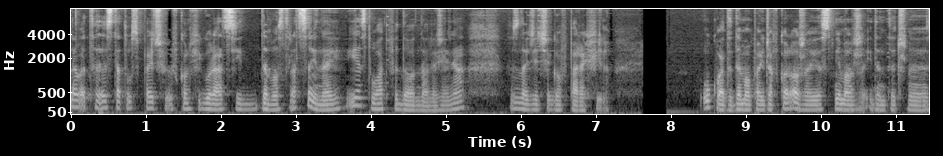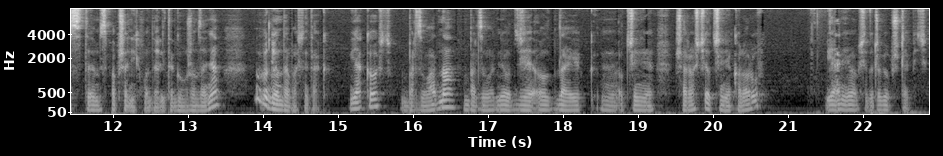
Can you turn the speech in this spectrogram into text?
nawet e, status page w konfiguracji demonstracyjnej jest łatwy do odnalezienia. Znajdziecie go w parę chwil. Układ demo page'a w kolorze jest niemalże identyczny z tym z poprzednich modeli tego urządzenia. No, wygląda właśnie tak. Jakość bardzo ładna, bardzo ładnie oddaje y, odcienie szarości, odcienie kolorów. Ja nie mam się do czego przyczepić.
